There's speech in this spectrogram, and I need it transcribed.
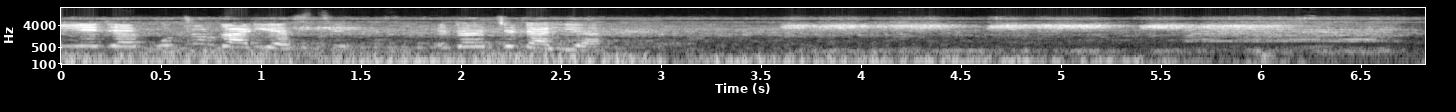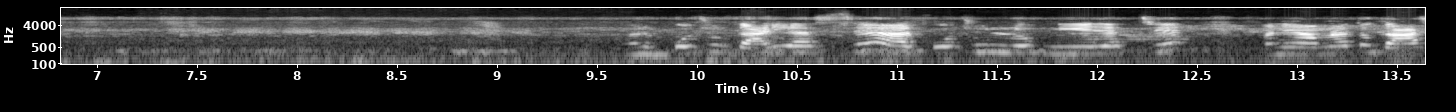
নিয়ে যায়, প্রচুর গাড়ি আসছে। এটা হচ্ছে ডালিয়া। মানে প্রচুর গাড়ি আসছে আর প্রচুর লোক নিয়ে যাচ্ছে। মানে আমরা তো গাছ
